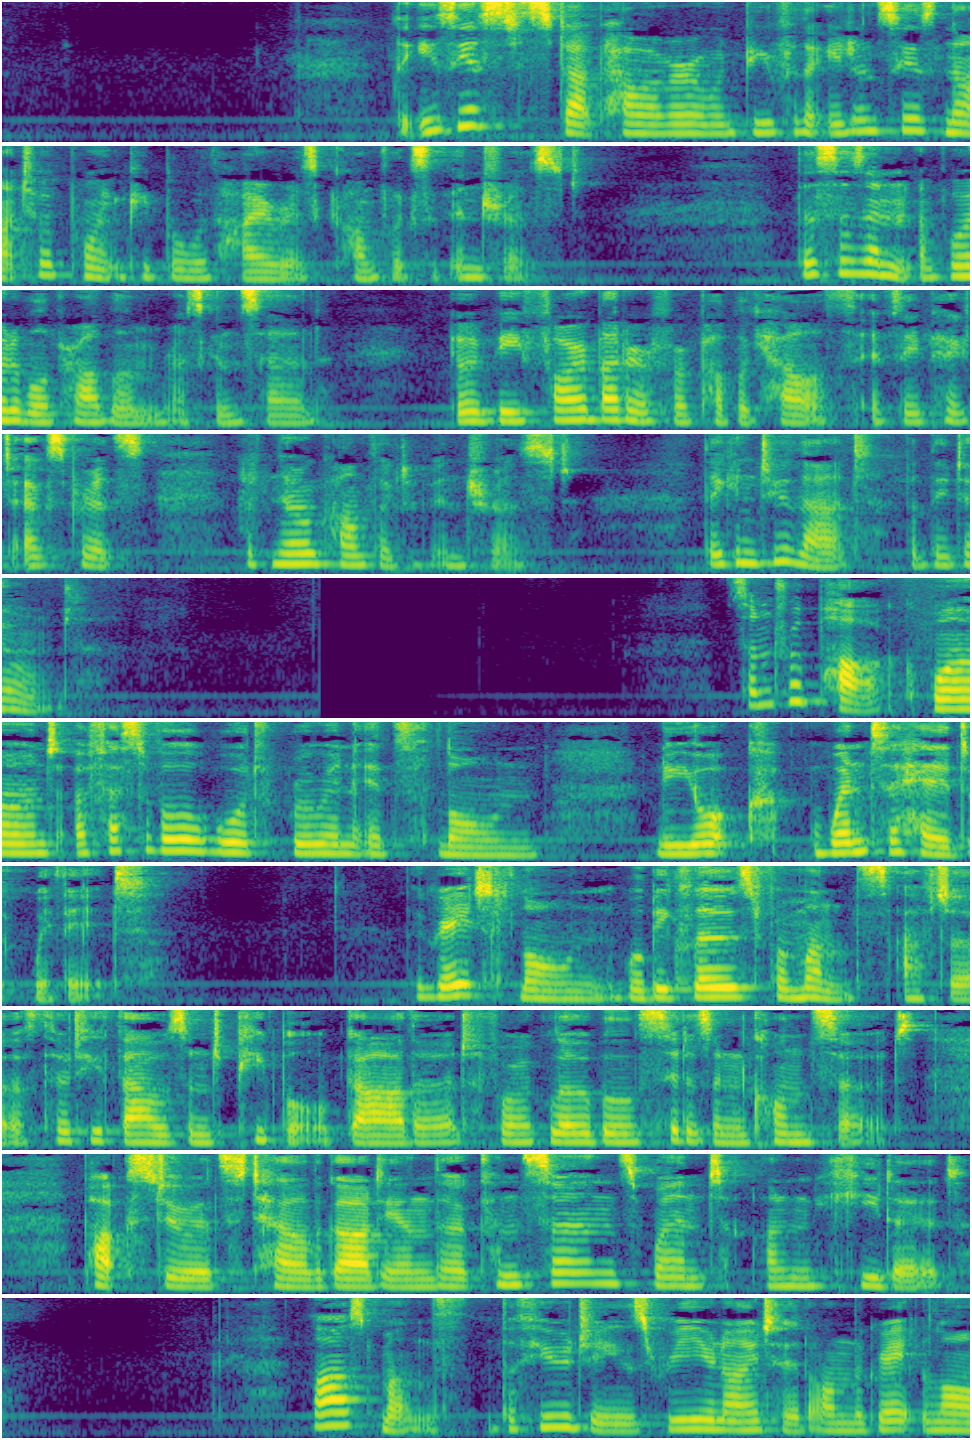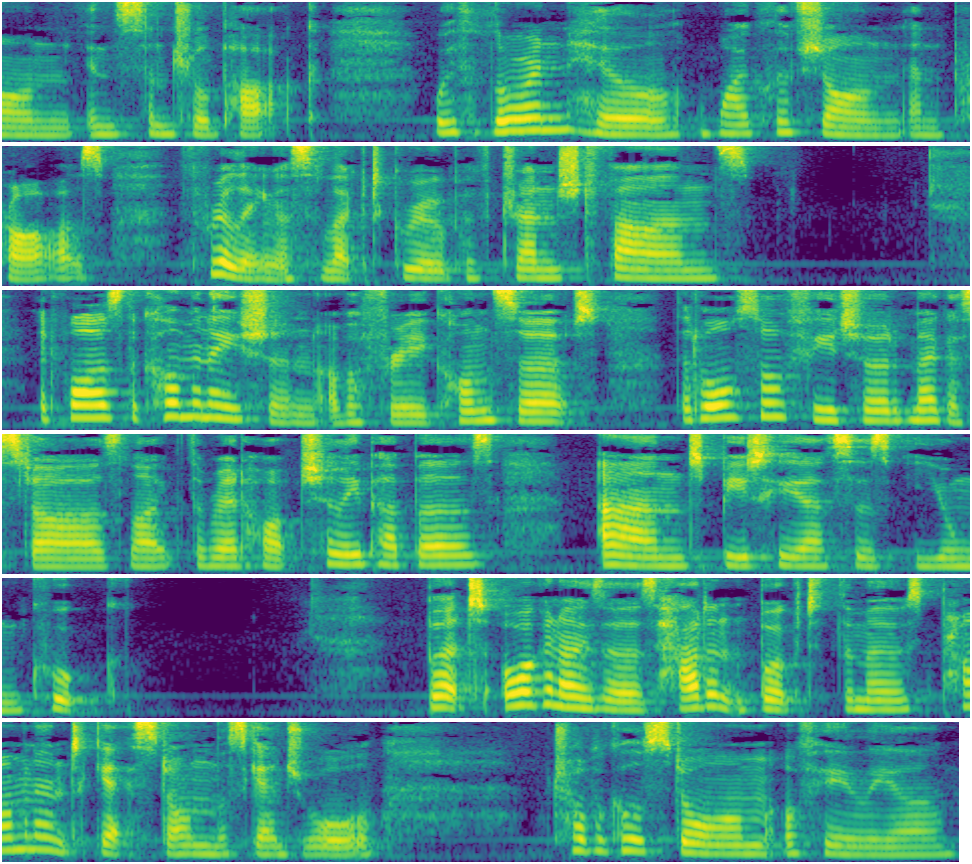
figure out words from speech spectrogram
The easiest step, however, would be for the agencies not to appoint people with high risk conflicts of interest. This is an avoidable problem, Ruskin said. It would be far better for public health if they picked experts with no conflict of interest. They can do that, but they don't. Central Park warned a festival would ruin its lawn. New York went ahead with it. The Great Lawn will be closed for months after 30,000 people gathered for a global citizen concert Park stewards tell The Guardian the concerns went unheeded. Last month, the Fugees reunited on the Great Lawn in Central Park, with Lauryn Hill, Wyclef Jean, and Pras thrilling a select group of drenched fans. It was the culmination of a free concert that also featured megastars like the Red Hot Chili Peppers and BTS's Jungkook. But organisers hadn't booked the most prominent guest on the schedule Tropical Storm Ophelia.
